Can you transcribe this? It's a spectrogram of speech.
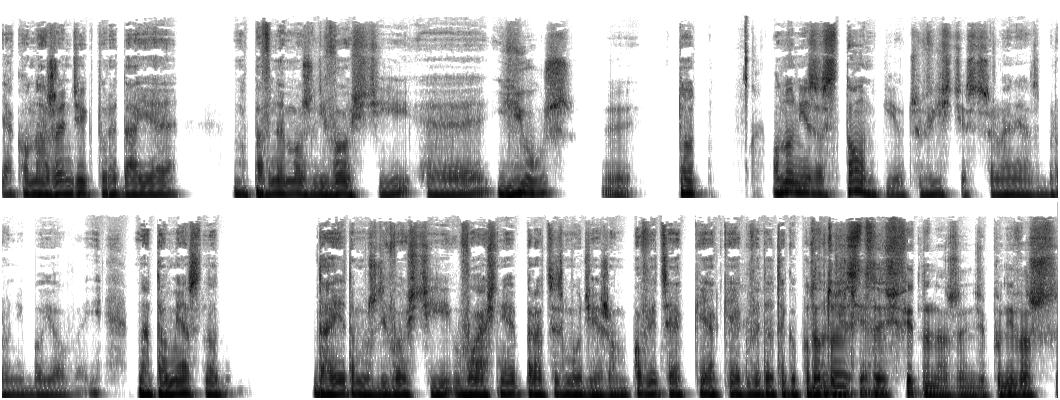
Jako narzędzie, które daje pewne możliwości e, już, e, to ono nie zastąpi oczywiście strzelania z broni bojowej. Natomiast no, daje to możliwości właśnie pracy z młodzieżą. Powiedz, jak, jak, jak wy do tego podchodzicie? No to jest świetne narzędzie, ponieważ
